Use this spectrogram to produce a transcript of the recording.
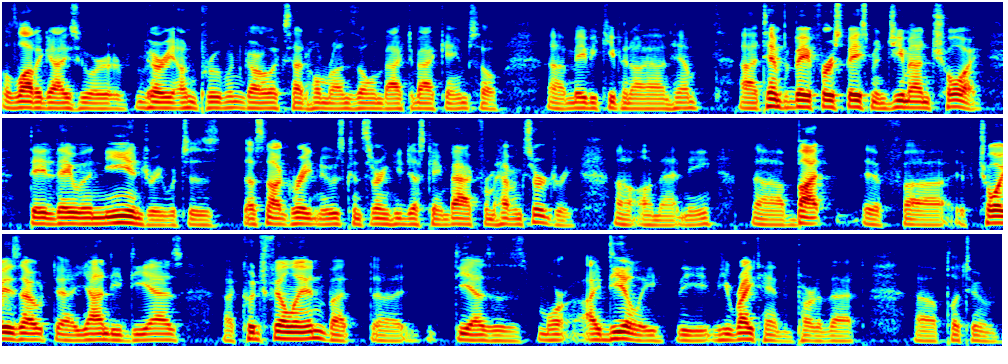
a lot of guys who are very unproven. Garlick's had home runs though in back-to-back games, so uh, maybe keep an eye on him. Uh, Tampa Bay first baseman Ji-Man Choi, day to day with a knee injury, which is that's not great news considering he just came back from having surgery uh, on that knee. but if if Choi is out, Yandy Diaz could fill in, but Diaz is more ideally the the right-handed part of that platoon.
